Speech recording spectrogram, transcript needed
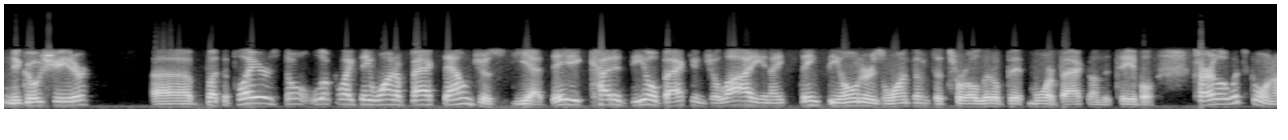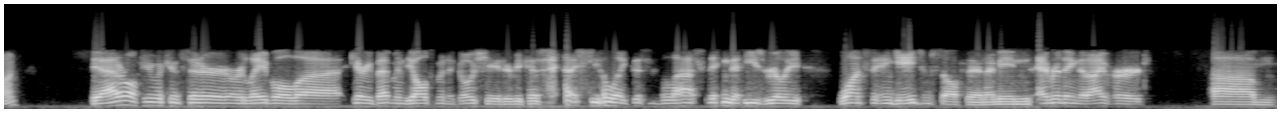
negotiator. Uh, but the players don't look like they want to back down just yet. They cut a deal back in July, and I think the owners want them to throw a little bit more back on the table. Carlo, what's going on? Yeah, I don't know if you would consider or label uh, Gary Bettman the ultimate negotiator because I feel like this is the last thing that he's really wants to engage himself in. I mean, everything that I've heard. Um,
